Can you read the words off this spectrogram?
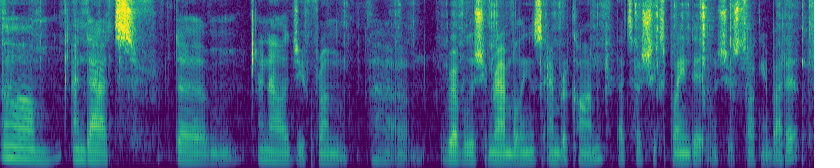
Um, and that's the um, analogy from uh, Revolution Ramblings, Amber Khan. That's how she explained it when she was talking about it.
